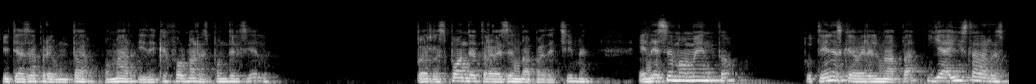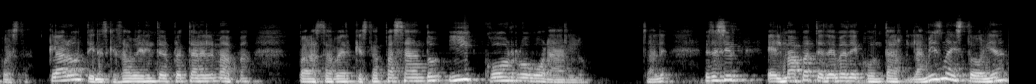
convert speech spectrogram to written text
Y te hace preguntar, Omar, ¿y de qué forma responde el cielo? Pues responde a través del mapa de Chimen. En ese momento, tú tienes que ver el mapa y ahí está la respuesta. Claro, tienes que saber interpretar el mapa para saber qué está pasando y corroborarlo. ¿Sale? Es decir, el mapa te debe de contar la misma historia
